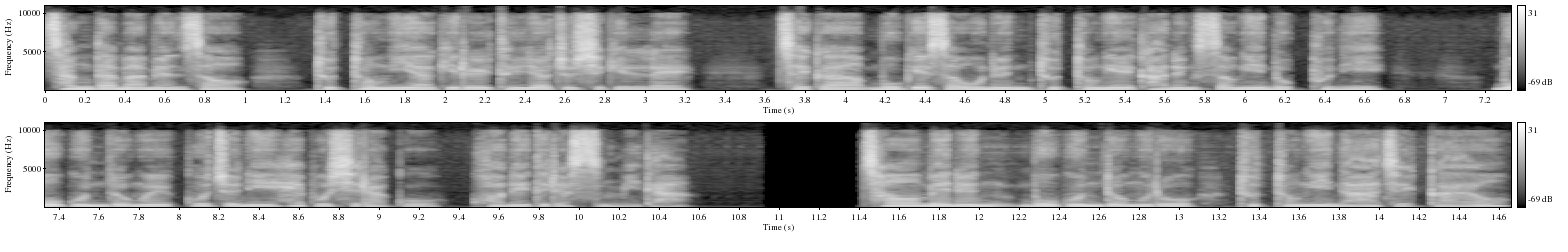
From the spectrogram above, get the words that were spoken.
상담하면서 두통 이야기를 들려주시길래 제가 목에서 오는 두통일 가능성이 높으니 목 운동을 꾸준히 해보시라고 권해드렸습니다. 처음에는 목 운동으로 두통이 나아질까요?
